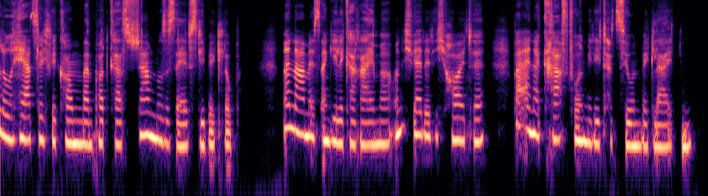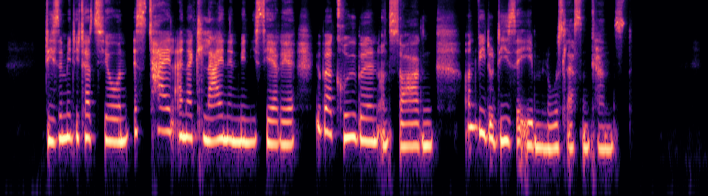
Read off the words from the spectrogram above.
Hallo, herzlich willkommen beim Podcast Schamlose Selbstliebe Club. Mein Name ist Angelika Reimer und ich werde dich heute bei einer kraftvollen Meditation begleiten. Diese Meditation ist Teil einer kleinen Miniserie über Grübeln und Sorgen und wie du diese eben loslassen kannst.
